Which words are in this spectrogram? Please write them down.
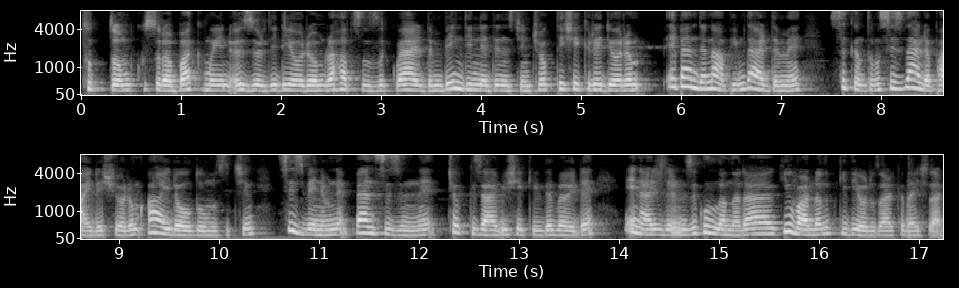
tuttum. Kusura bakmayın. Özür diliyorum. Rahatsızlık verdim. Beni dinlediğiniz için çok teşekkür ediyorum. E ben de ne yapayım derdimi, sıkıntımı sizlerle paylaşıyorum. Aile olduğumuz için. Siz benimle, ben sizinle çok güzel bir şekilde böyle enerjilerimizi kullanarak yuvarlanıp gidiyoruz arkadaşlar.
